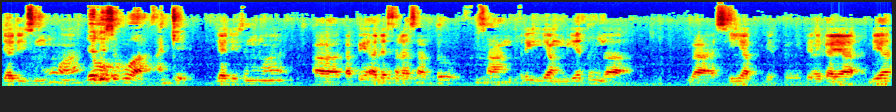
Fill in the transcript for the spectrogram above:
jadi semua. Jadi Oh, semua, anjir. jadi semua Eh, tapi ada salah satu santri yang dia tuh nggak nggak siap gitu. Jadi kayak dia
